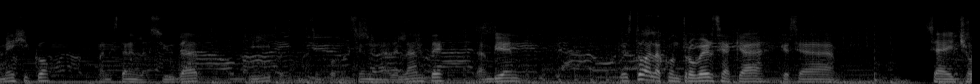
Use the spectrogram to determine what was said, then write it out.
México. Van a estar en la ciudad y pues más información en adelante. También pues toda la controversia que, que se, ha, se ha hecho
